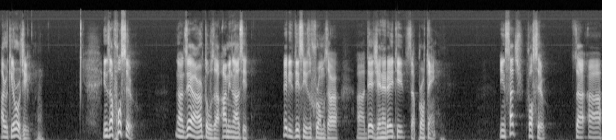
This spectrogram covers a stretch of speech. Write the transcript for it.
archaeology. In the fossil, uh, they are of the amino acid. Maybe this is from the uh, they generated the protein. In such fossil, the uh,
